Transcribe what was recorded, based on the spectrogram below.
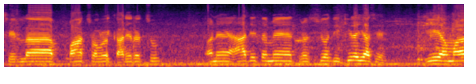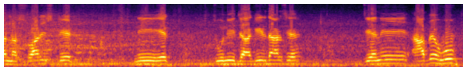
છેલ્લા પાંચ, છ વર્ષ કાર્યરત છું. અને આ જે તમે દ્રશ્યો દેખી રહ્યા છે, એ અમારા નસવાડી સ્ટેટની એક જૂની જાગીરદાર છે, જેની આબેહૂબ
